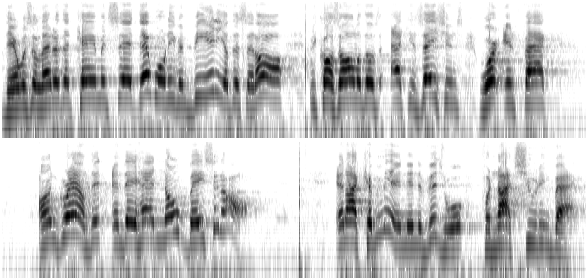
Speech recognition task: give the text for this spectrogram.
there was a letter that came and said there won't even be any of this at all because all of those accusations were, in fact, ungrounded and they had no base at all. And I commend the individual for not shooting back.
